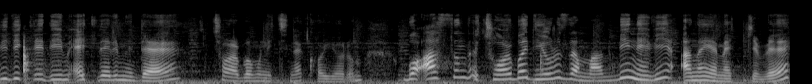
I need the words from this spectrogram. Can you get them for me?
Didiklediğim etlerimi de çorbamın içine koyuyorum. Bu aslında çorba diyoruz ama bir nevi ana yemek gibi.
